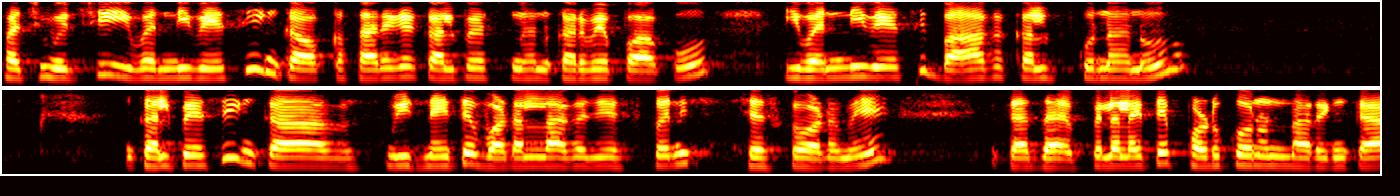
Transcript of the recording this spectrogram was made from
పచ్చిమిర్చి ఇవన్నీ వేసి ఇంకా ఒక్కసారిగా కలిపేసుకున్నాను. కరివేపాకు ఇవన్నీ వేసి బాగా కలుపుకున్నాను. కలిపేసి ఇంకా వీటిని అయితే వడల్లాగా చేసుకొని చేసుకోవడమే. ఇంకా ద పిల్లలైతే పడుకొని ఉన్నారు ఇంకా.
